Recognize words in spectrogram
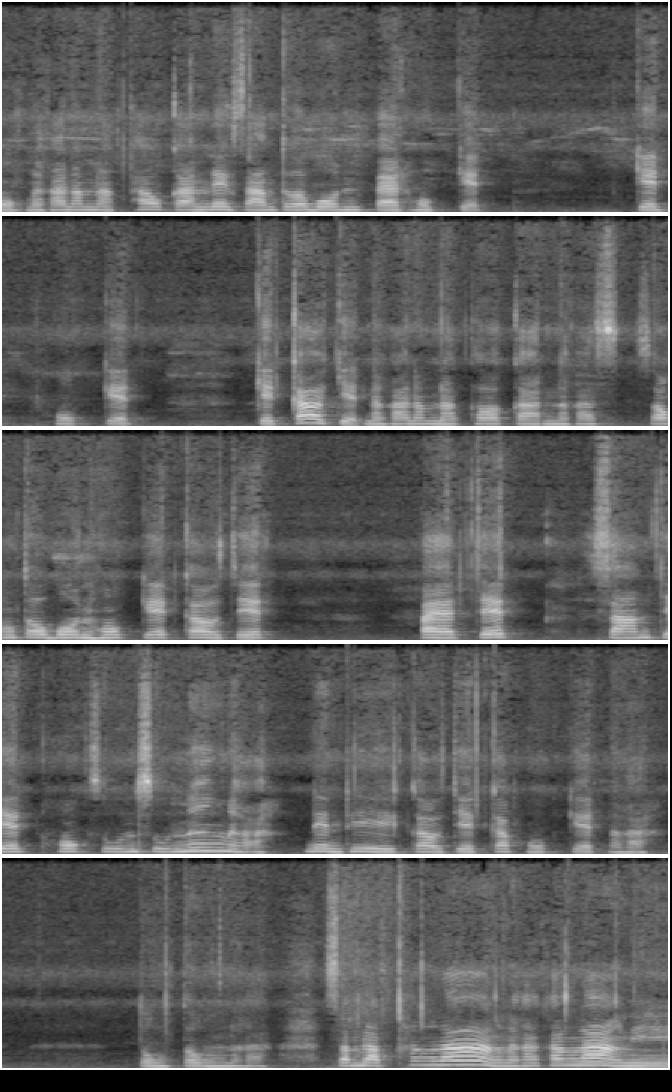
หกนะคะ น้ำหนักเท่ากันเลขสามตัวบนแปดหกเกตเกตหกเกตเกตเก้าเจ็ดนะคะ น้ำหนักเท่ากันนะคะสองตัวบนหกเกตเก้าเจ็ดแปดเจ็ดสามเจ็ดหกศูนย์ศูนย์หนึ่งนะคะ เน้นที่เก้าเจ็ดกับหกเกตนะคะ ตรงๆนะคะสำหรับข้างล่างนะคะ ข้างล่างนี่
